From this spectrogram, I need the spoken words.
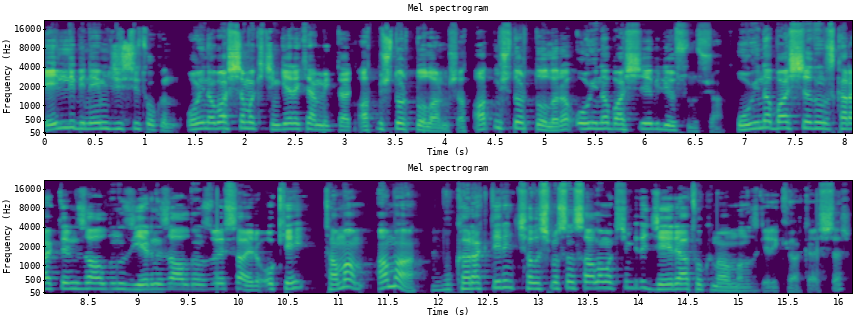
50 bin MGC token oyuna başlamak için gereken miktar 64 dolarmış. 64 dolara oyuna başlayabiliyorsunuz şu an. Oyuna başladığınız, karakterinizi aldığınız, yerinizi aldığınız vesaire okey tamam ama bu karakterin çalışmasını sağlamak için bir de CRA token almanız gerekiyor arkadaşlar.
